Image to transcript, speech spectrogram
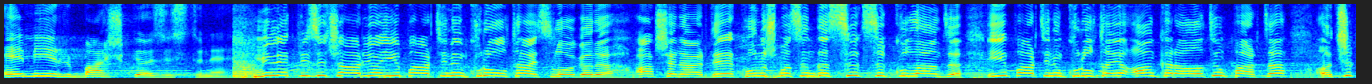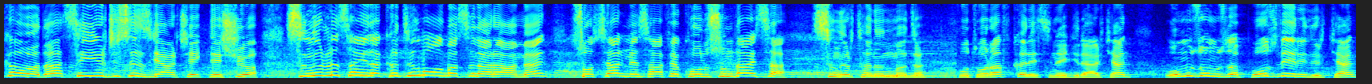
Emir baş göz üstüne. Millet bizi çağırıyor İyi Parti'nin kurultay sloganı. Akşener de konuşmasında sık sık kullandı. İyi Parti'nin kurultayı Ankara Altın Park'ta açık havada seyircisiz gerçekleşiyor. Sınırlı sayıda katılım olmasına rağmen sosyal mesafe konusundaysa sınır tanınmadı. Fotoğraf karesine girerken omuz omuza poz verilirken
